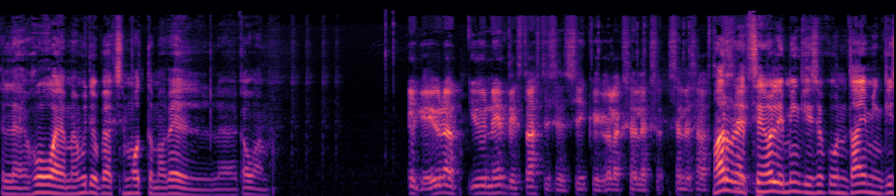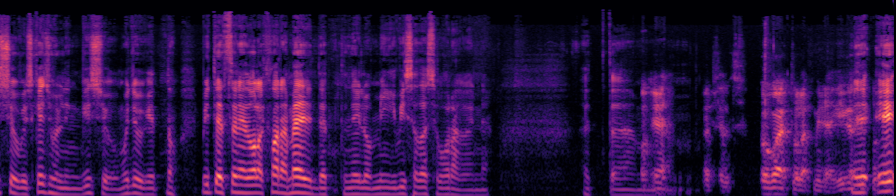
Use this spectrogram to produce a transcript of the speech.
selle hooaja me muidu peaksime ootama veel äh, kauem. õige, ju nad, ju Netflix tahtis, et see ikkagi oleks selleks, selles aastas. ma arvan, et siin oli mingisugune timing issue või scheduling issue muidugi, et noh, mitte et see neid oleks varem häirinud, et neil on mingi viissada asja korraga, on ju. et ähm, jah, täpselt, kogu aeg tuleb midagi. E- e-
